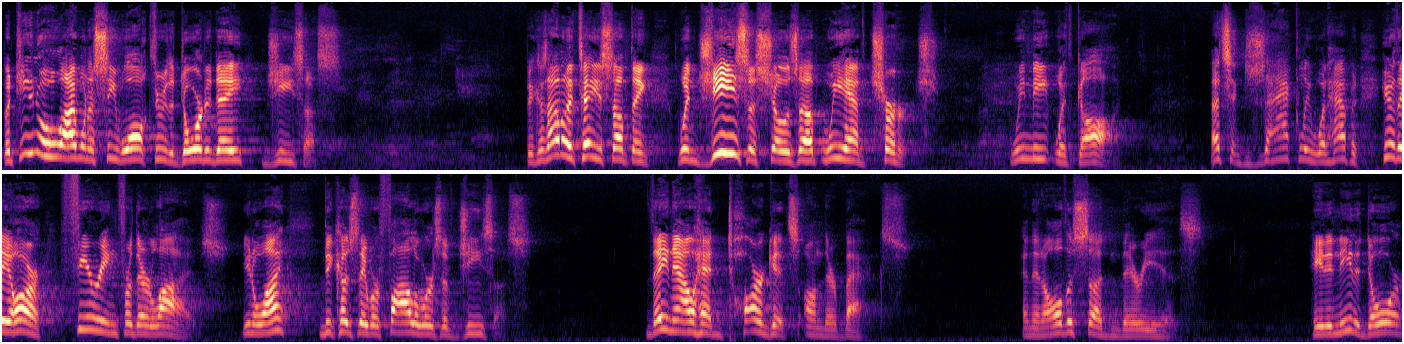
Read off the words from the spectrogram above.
But do you know who I want to see walk through the door today? Jesus. Because I'm going to tell you something. When Jesus shows up, we have church, we meet with God. That's exactly what happened. Here they are, fearing for their lives. You know why? because they were followers of Jesus. They now had targets on their backs. And then all of a sudden, there he is. He didn't need a door,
